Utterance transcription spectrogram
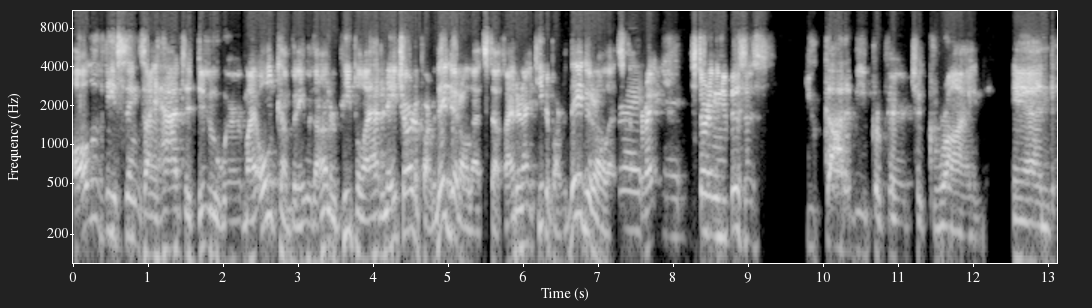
all of these things I had to do. Where my old company with hundred people, I had an HR department. They did all that stuff. I had an IT department. They did all that right, stuff. Right? right? Starting a new business, you got to be prepared to grind and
